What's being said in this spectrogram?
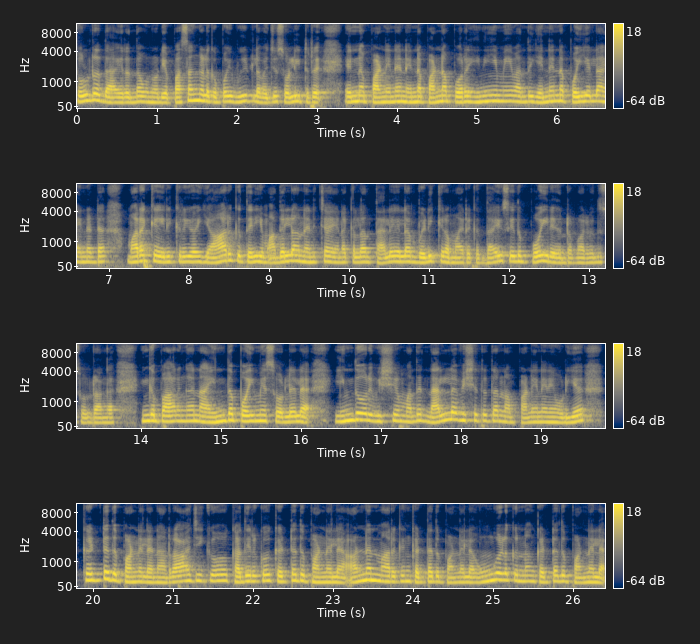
சொல்கிறதா இருந்தால் உன்னுடைய பசங்களுக்கு போய் வீட்டில் வச்சு சொல்லிட்டுரு. என்ன பண்ணினேன் என்ன பண்ண போகிறேன் இனியுமே வந்து என்னென்ன பொய்யெல்லாம் என்னட்ட மறைக்க இருக்கிறியோ யாருக்கு தெரியும்? அதெல்லாம் நினச்சா எனக்கெல்லாம் தலையெல்லாம் வெடிக்கிற மாதிரி இருக்குது தயவுசெய்து போயிடுன்ற மாதிரி வந்து சொல்கிறாங்க இங்கே பாருங்கள் நான் இந்த பொய்யுமே சொல்லலை. இந்த ஒரு விஷயம் விஷயம் வந்து நல்ல விஷயத்தை தான் நான் பண்ணினேனே ஒழிய கெட்டது பண்ணலை. நான் ராஜிக்கோ கதிருக்கோ கெட்டது பண்ணலை. அண்ணன்மாருக்கும் கெட்டது பண்ணலை. உங்களுக்கு நான் கெட்டது பண்ணலை.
